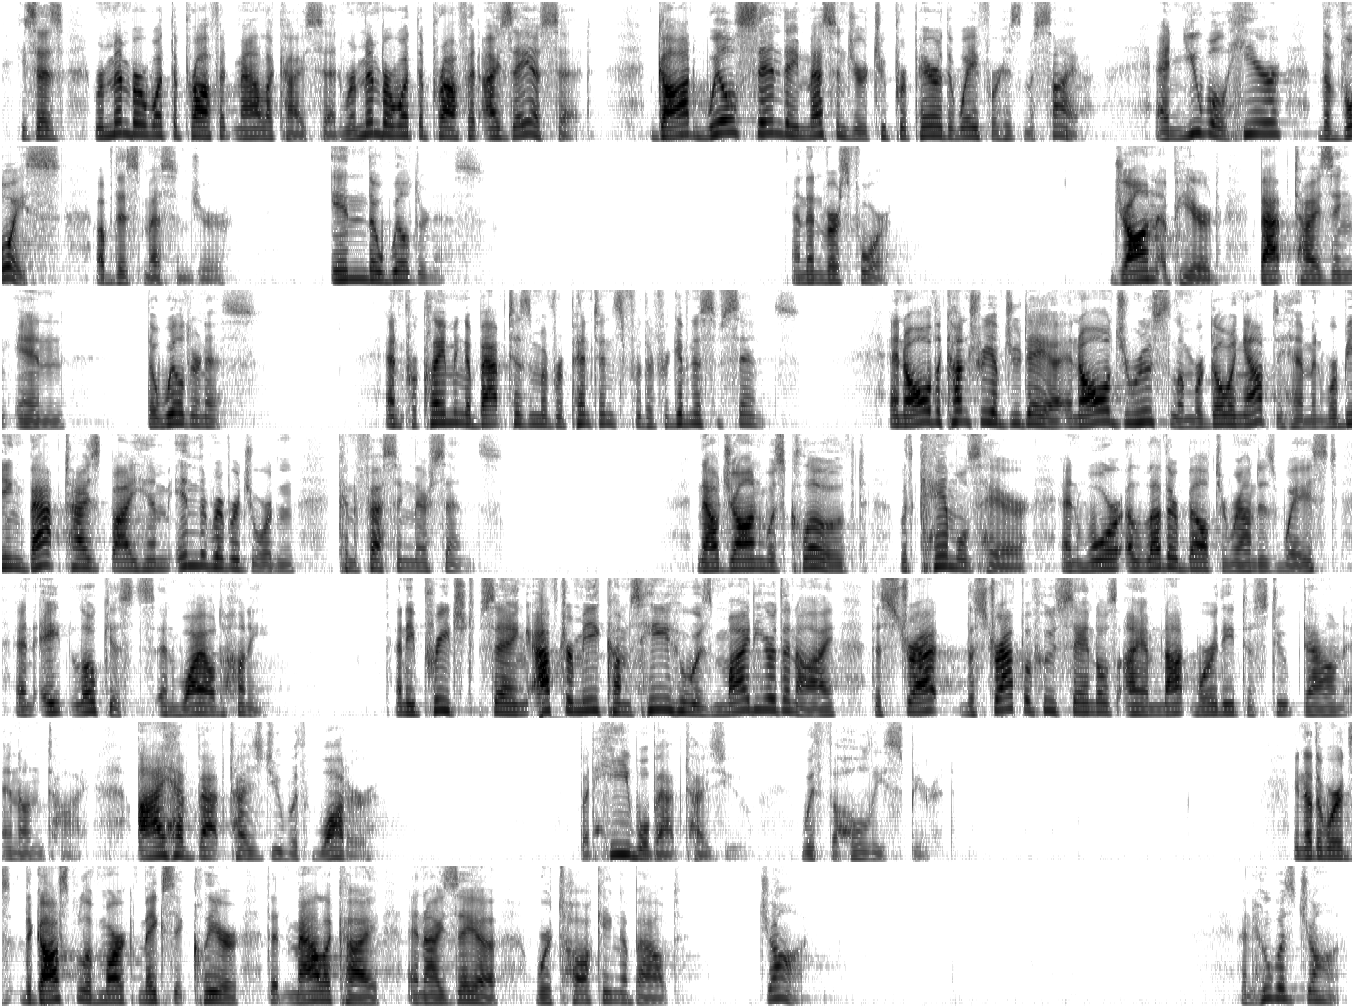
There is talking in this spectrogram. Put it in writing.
He says, Remember what the prophet Malachi said. Remember what the prophet Isaiah said. God will send a messenger to prepare the way for his Messiah, and you will hear the voice of this messenger in the wilderness. And then verse 4 John appeared baptizing in the wilderness and proclaiming a baptism of repentance for the forgiveness of sins. And all the country of Judea and all Jerusalem were going out to him and were being baptized by him in the river Jordan, confessing their sins. Now John was clothed with camel's hair and wore a leather belt around his waist and ate locusts and wild honey. And he preached, saying, After me comes he who is mightier than I, the strap, the strap of whose sandals I am not worthy to stoop down and untie. I have baptized you with water, but he will baptize you with the Holy Spirit. In other words, the Gospel of Mark makes it clear that Malachi and Isaiah were talking about John. And who was John?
